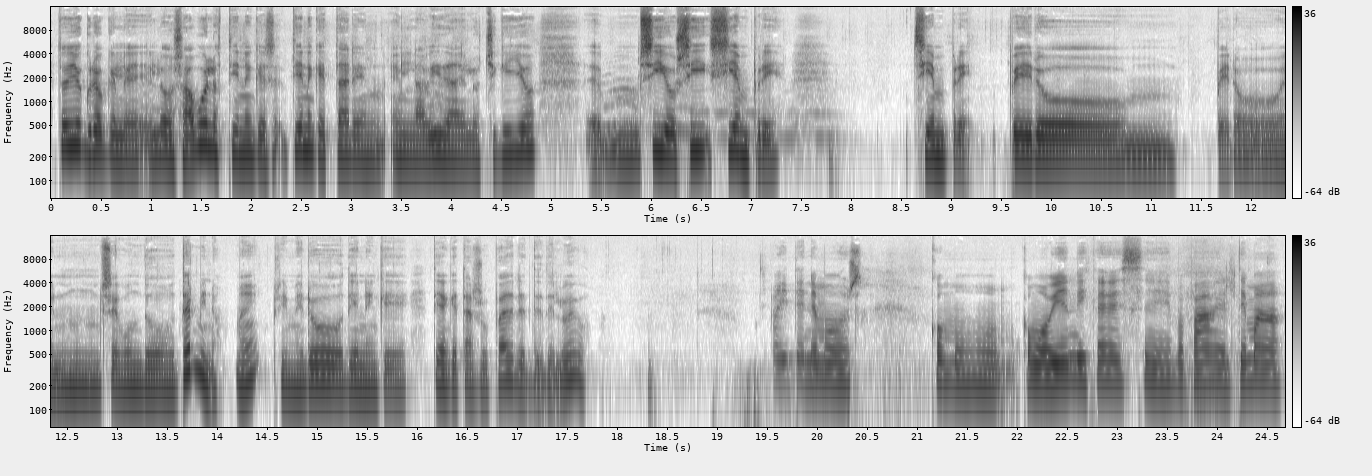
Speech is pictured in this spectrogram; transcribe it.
Entonces yo creo que le, los abuelos tienen que, tienen que estar en, en la vida de los chiquillos, eh, sí o sí, siempre, siempre, pero pero en un segundo término. ¿eh? Primero tienen que, tienen que estar sus padres, desde luego. Ahí tenemos, como, como bien dices, eh, papá, el tema,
